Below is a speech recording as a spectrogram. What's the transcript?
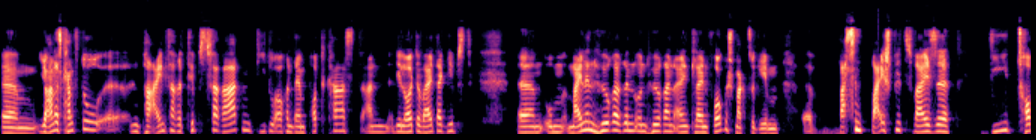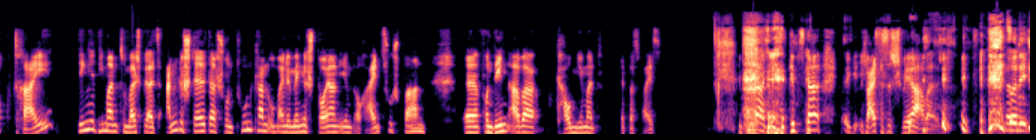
Ähm, Johannes, kannst du äh, ein paar einfache Tipps verraten, die du auch in deinem Podcast an die Leute weitergibst, ähm, um meinen Hörerinnen und Hörern einen kleinen Vorgeschmack zu geben? Äh, was sind beispielsweise die Top 3 Dinge, die man zum Beispiel als Angestellter schon tun kann, um eine Menge Steuern eben auch einzusparen, äh, von denen aber kaum jemand etwas weiß? Gibt's da, gibt's da, ich weiß, das ist schwer, aber. so die,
